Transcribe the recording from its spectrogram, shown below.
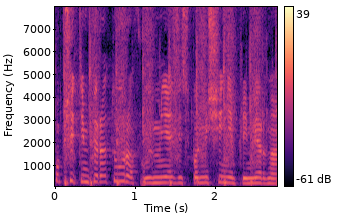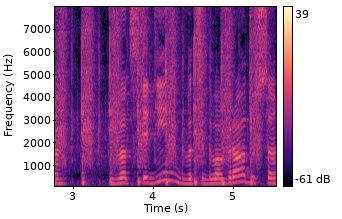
Общая температура у меня здесь в помещении примерно 21-22 градуса.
